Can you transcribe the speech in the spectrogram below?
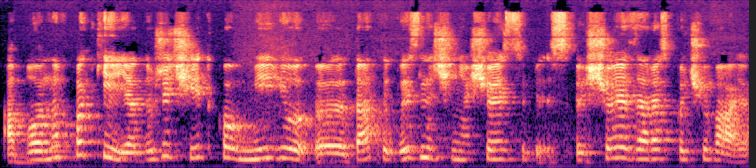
Або навпаки, я дуже чітко вмію е, дати визначення, що я собі що я зараз почуваю.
